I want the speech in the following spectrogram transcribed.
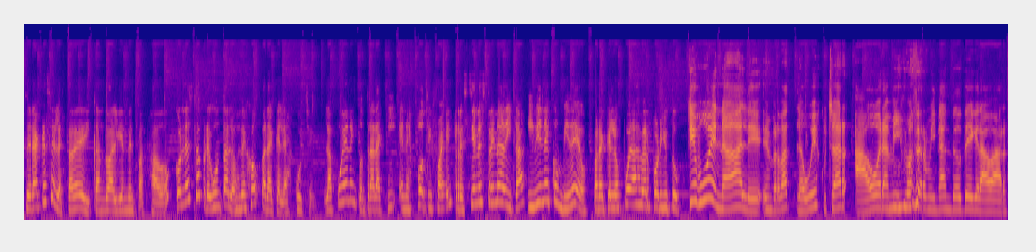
¿Será que se le está dedicando a alguien del pasado? Con esta pregunta los dejo para que la escuchen. La pueden encontrar aquí en Spotify, recién estrenadita, y viene con video para que los puedas ver por YouTube. ¡Qué buena, Ale! En verdad la voy a escuchar ahora mismo terminando de grabar.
